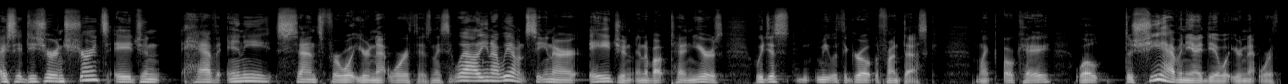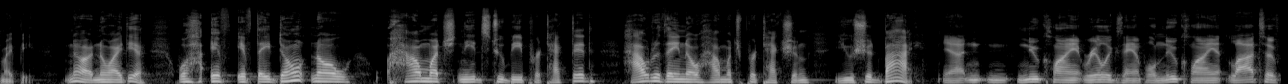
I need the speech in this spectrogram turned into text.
I say, does your insurance agent have any sense for what your net worth is? And they say, well, you know, we haven't seen our agent in about 10 years. We just meet with the girl at the front desk. I'm like, okay, well, does she have any idea what your net worth might be? No, no idea. Well, if, if they don't know how much needs to be protected, how do they know how much protection you should buy? Yeah, n- new client, real example, new client, lots of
